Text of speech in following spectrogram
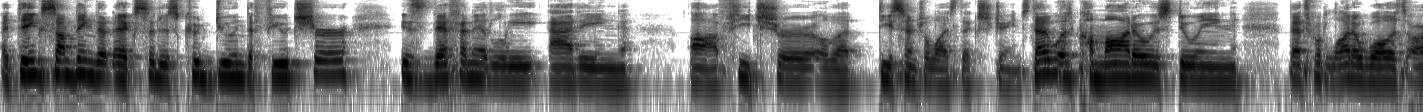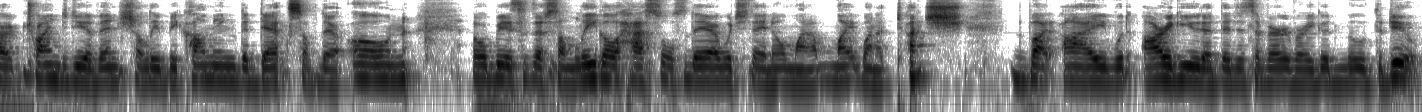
I think something that Exodus could do in the future is definitely adding a feature of that decentralized exchange. That's what Komodo is doing. That's what a lot of wallets are trying to do eventually, becoming the DEX of their own. Obviously, there's some legal hassles there, which they don't might, might want to touch, but I would argue that that is a very, very good move to do.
